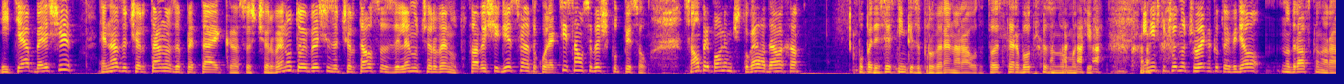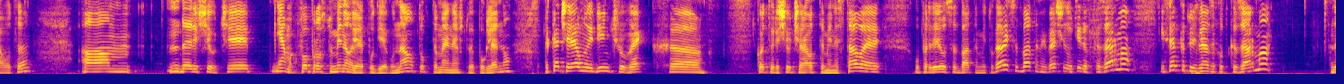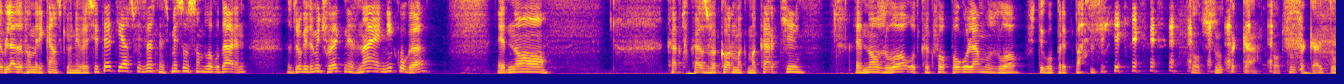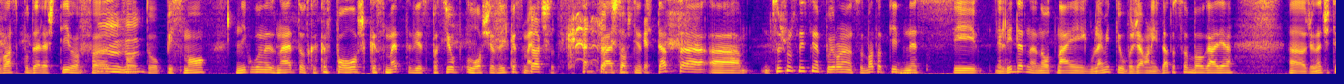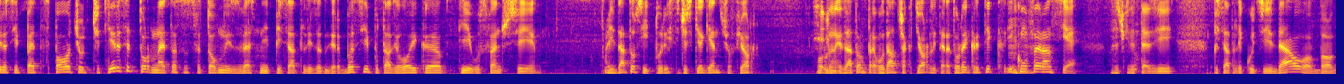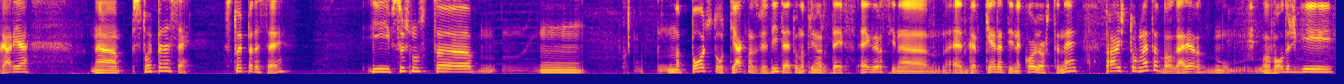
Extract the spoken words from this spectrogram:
и тя беше една зачертана запетайка с червено. Той беше зачертал с зелено-червеното. Това беше единствената корекция и само се беше подписал. Само припомням, че тогава даваха по 50 стинки за проверена работа. Тоест те работиха за норматив. И нищо чудно човека, като е видял надраскана работа, ам, да е решил, че няма какво, просто минал я е по диагонал, тук там е нещо е погледнал. Така че реално един човек, а, който е решил, че работата ми не става, е определил съдбата ми. Тогава и съдбата ми беше да отида в казарма и след като излязах от казарма, да вляза в Американски университет и аз в известен смисъл съм благодарен. С други думи, човек не знае никога едно, както казва Кормак Макарти, едно зло от какво по-голямо зло ще го предпази. Точно така. Точно така. И това споделяш ти в mm-hmm. твоето писмо. Никога не знаете от какъв по-лош късмет ви е спасил лошия ви късмет. Точно така. Това точно е точният цитат. А, а, всъщност, наистина, по ирония на съдбата, ти днес си лидер на едно от най-големите уважавани издателства в България. Жене 45, с повече от 40 турнета с световно известни писатели зад гърба си. По тази логика ти, освен че си издател си и туристически агент, шофьор, Всичко. организатор, преводач, актьор, литературен критик и конферансие. Всичките тези писатели, които си издал в България. 150. 150. И всъщност на повечето от тях, на звездите, ето, например, Дейв Егърс и на Едгар Керет и на кой още не, правиш турнета в България, водиш ги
